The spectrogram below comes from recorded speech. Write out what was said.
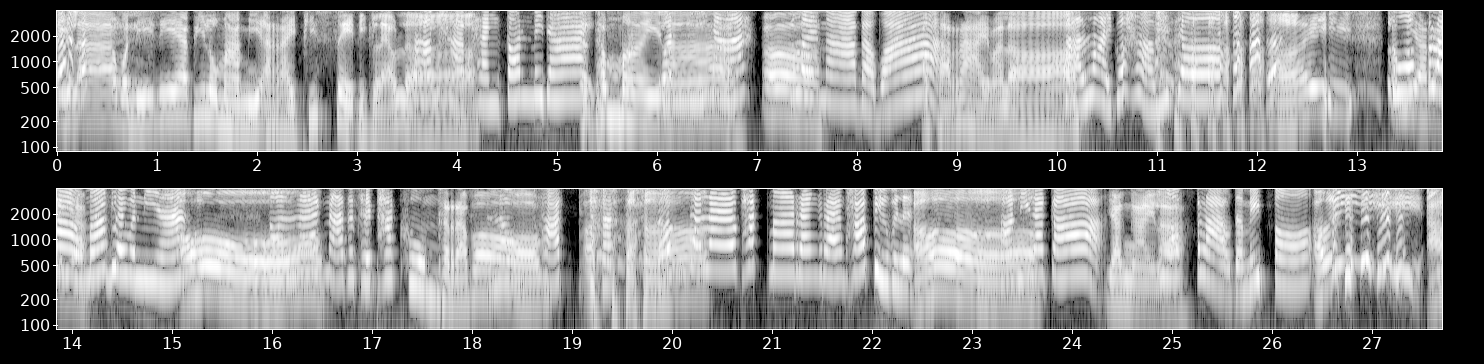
可以啦。 วันนี้เนี่ยพี่โลมามีอะไรพิเศษอีกแล้วเหรอตามหาแพลงก์ต้นไม่ได้แต่ทำไมล่ะวันนี้นะออก็เลยมาแบบว่าเอาสาหร่ายมาเหรอสาหร่ายก็หาไม่เจอเฮ้ยตัวมีอะไรเปล่าอะมากเลยวันนี้นะโอ้โหตอนแรกนะจะใช้ผ้าคลุมครับผมลมพัดลมทะเลพัดมาแรงๆพับปิวไปเลยเออตอนนี้แล้วก็ยังไงตัล่ะวเปล่าแต่ไม่โป๊ะเอ้ยเอา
